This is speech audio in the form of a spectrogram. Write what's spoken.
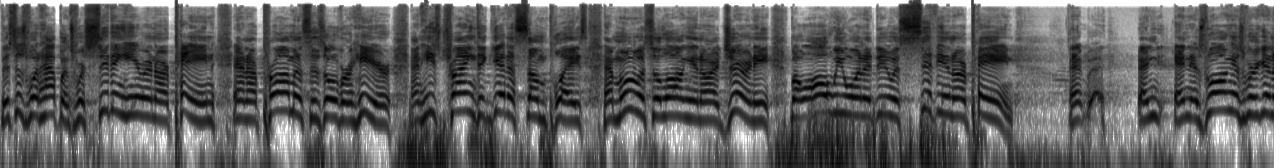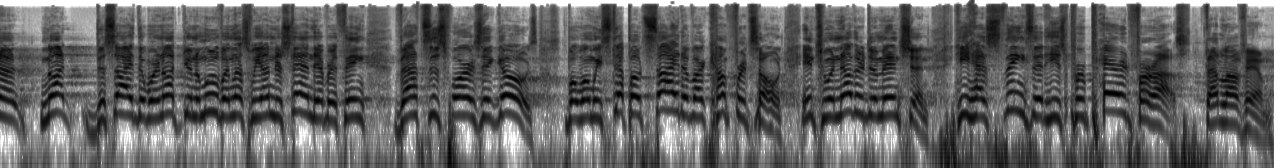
This is what happens. We're sitting here in our pain, and our promise is over here, and He's trying to get us someplace and move us along in our journey, but all we want to do is sit in our pain. And, and, and as long as we're going to not decide that we're not going to move unless we understand everything, that's as far as it goes. But when we step outside of our comfort zone into another dimension, He has things that He's prepared for us that love Him.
